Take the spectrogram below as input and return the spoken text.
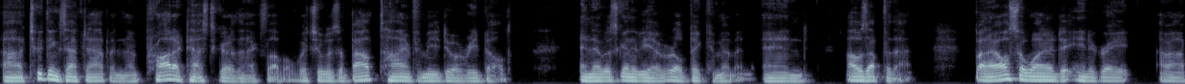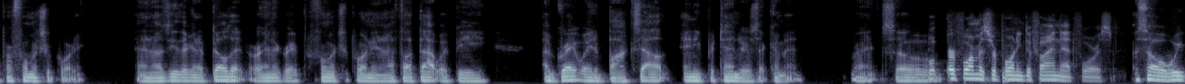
Uh, two things have to happen. The product has to go to the next level, which it was about time for me to do a rebuild. And it was going to be a real big commitment. And I was up for that. But I also wanted to integrate uh, performance reporting. And I was either going to build it or integrate performance reporting. And I thought that would be a great way to box out any pretenders that come in. Right. So performance reporting define that for us. So we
